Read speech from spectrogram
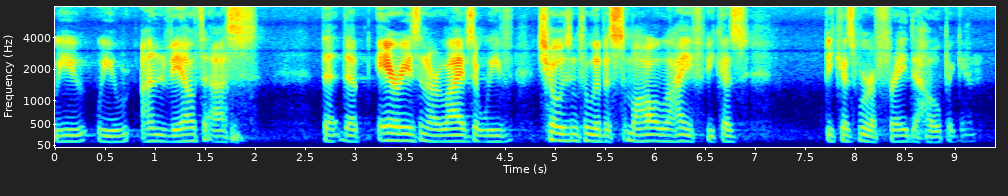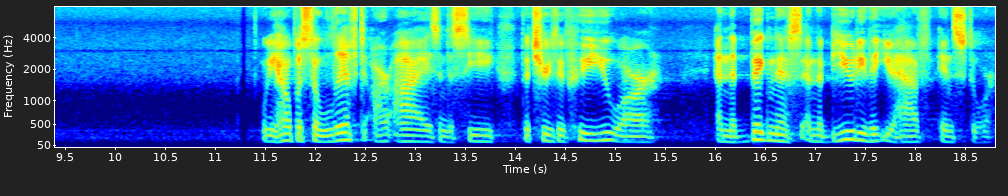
We, we unveil to us the, the areas in our lives that we've chosen to live a small life because, because we're afraid to hope again. We help us to lift our eyes and to see the truth of who you are and the bigness and the beauty that you have in store,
